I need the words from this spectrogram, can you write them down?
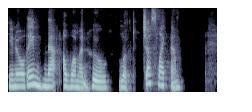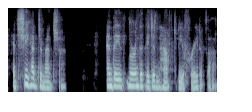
You know, they met a woman who looked just like them and she had dementia. And they learned that they didn't have to be afraid of that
